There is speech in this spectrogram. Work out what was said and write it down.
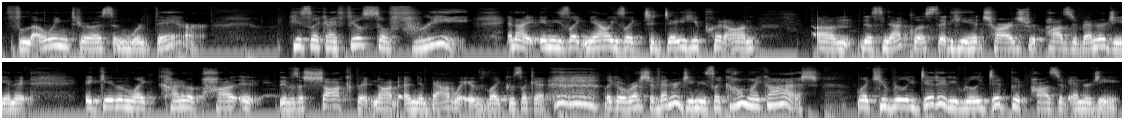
flowing through us and we're there. He's like i feel so free. And i and he's like now he's like today he put on um, this necklace that he had charged with positive energy, and it it gave him like kind of a po- it, it was a shock, but not in a bad way. It was like it was like a like a rush of energy, and he's like, "Oh my gosh!" Like he really did it. He really did put positive energy.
